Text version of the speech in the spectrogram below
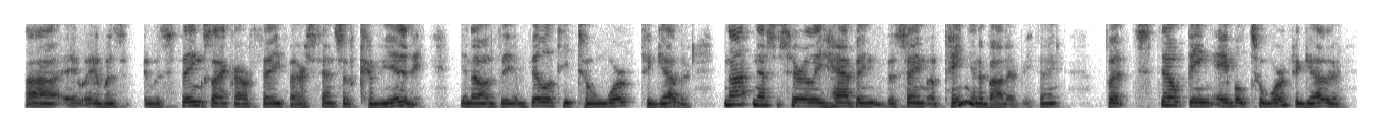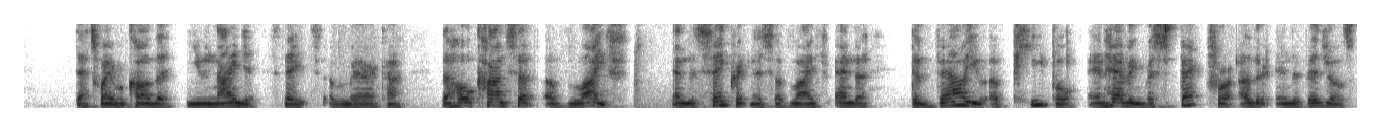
Uh, it, it, was it was things like our faith, our sense of community, you know, the ability to work together, not necessarily having the same opinion about everything, but still being able to work together. That's why we're called the United States of America. The whole concept of life and the sacredness of life and the, the value of people and having respect for other individuals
